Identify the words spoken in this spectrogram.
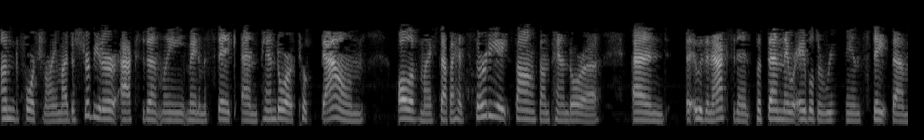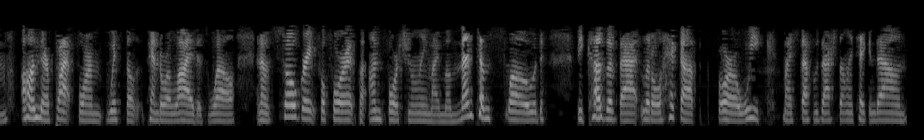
unfortunately, my distributor accidentally made a mistake and Pandora took down all of my stuff. I had 38 songs on Pandora and it was an accident, but then they were able to reinstate them on their platform with the Pandora Live as well. And I was so grateful for it, but unfortunately my momentum slowed because of that little hiccup for a week my stuff was accidentally taken down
